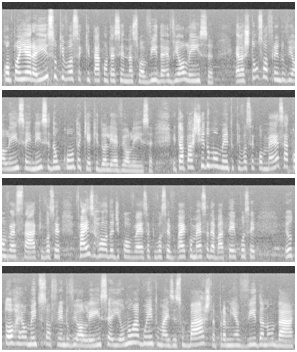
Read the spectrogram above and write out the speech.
companheira, isso que você que está acontecendo na sua vida é violência. Elas estão sofrendo violência e nem se dão conta que aquilo ali é violência. Então, a partir do momento que você começa a conversar, que você faz roda de conversa, que você vai começa a debater, que você, eu estou realmente sofrendo violência e eu não aguento mais isso, basta para minha vida, não dá.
